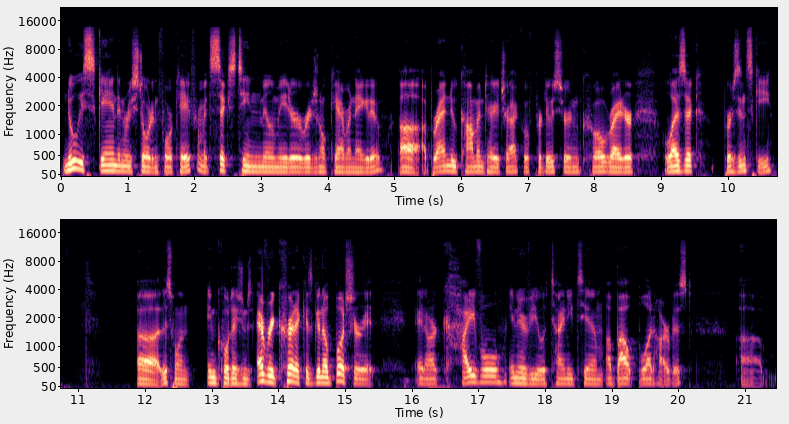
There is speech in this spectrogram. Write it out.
newly scanned and restored in 4K from its 16 millimeter original camera negative, uh, a brand new commentary track with producer and co-writer Leszek Brzezinski. Uh, this one, in quotations, every critic is gonna butcher it. An archival interview with Tiny Tim about Blood Harvest. Um,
